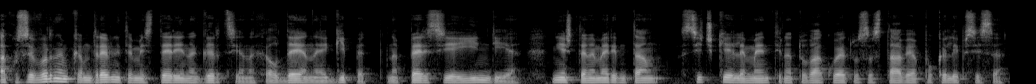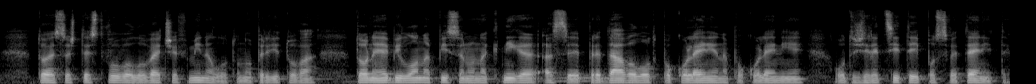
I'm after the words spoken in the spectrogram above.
Ако се върнем към древните мистерии на Гърция, на Халдея, на Египет, на Персия и Индия, ние ще намерим там всички елементи на това, което съставя Апокалипсиса. То е съществувало вече в миналото, но преди това то не е било написано на книга, а се е предавало от поколение на поколение от жреците и посветените.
